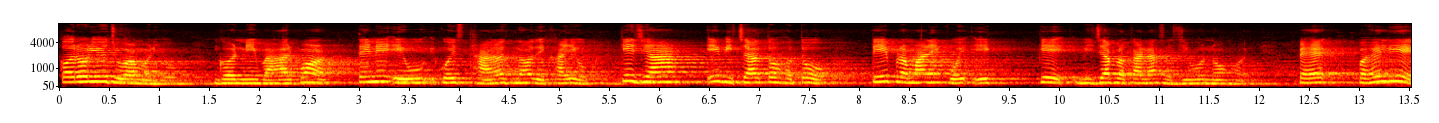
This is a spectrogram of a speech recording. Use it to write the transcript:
કરોળિયો જોવા મળ્યો. ઘરની બહાર પણ તેને એવું કોઈ સ્થાન જ ન દેખાયું કે જ્યાં એ વિચારતો હતો તે પ્રમાણે કોઈ એક કે બીજા પ્રકારના સજીવો ન હોય. પહે, પહેલીએ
